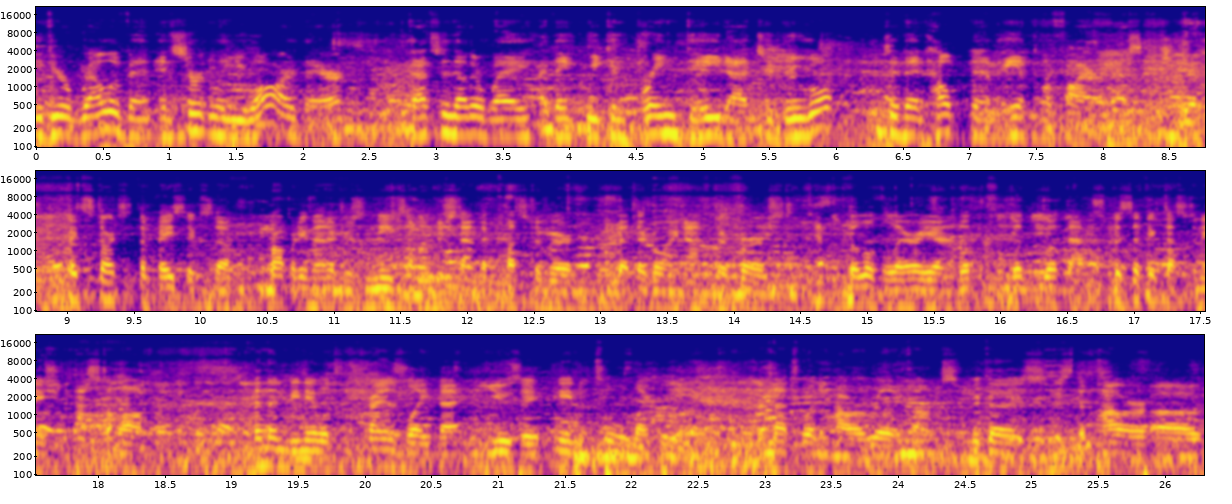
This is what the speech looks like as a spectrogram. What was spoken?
if you're relevant, and certainly you are there, that's another way I think we can bring data to Google to then help them amplify our message. It starts at the basics though. Property managers need to understand the customer that they're going after first, the local area, what, what, what that specific destination has to offer, and then being able to translate that and use it in a tool like Google. And that's where the power really comes because it's the power of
